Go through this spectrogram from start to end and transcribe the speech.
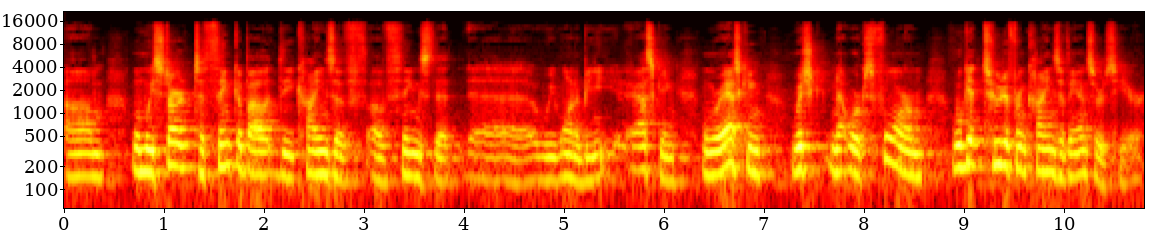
um, when we start to think about the kinds of, of things that uh, we want to be asking, when we're asking which networks form, we'll get two different kinds of answers here.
